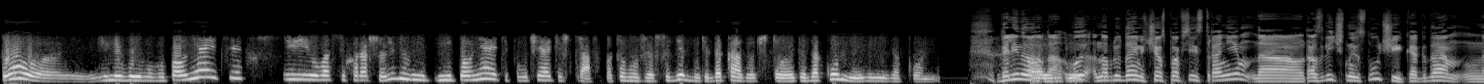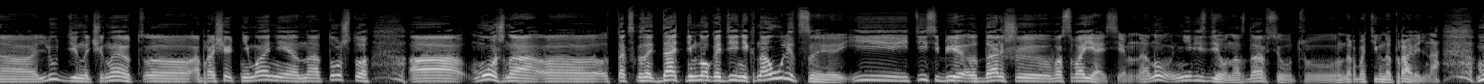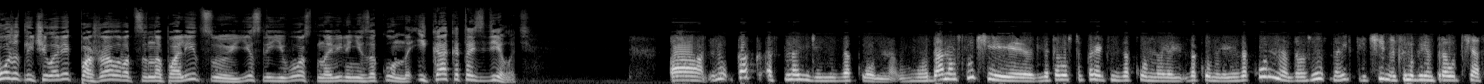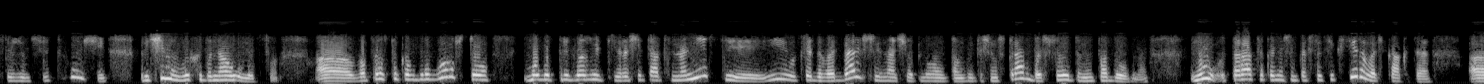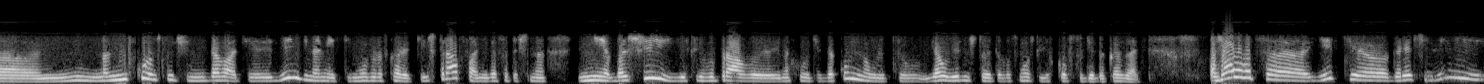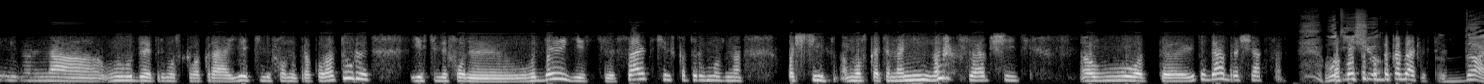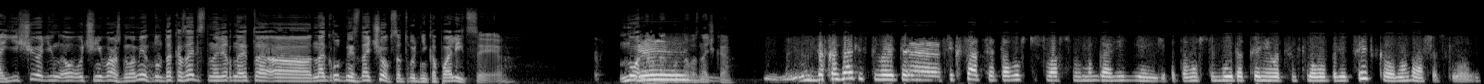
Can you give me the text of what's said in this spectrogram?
то или вы его выполняете, и у вас все хорошо, или вы не выполняете, получаете штраф, а потом уже в суде будете доказывать, что это законно или незаконно. Галина Ивановна, А, мы наблюдаем сейчас по всей стране а, различные случаи, когда а, люди начинают а, обращать внимание на то, что а, можно, а, так сказать, дать немного денег на улице и идти себе дальше во свояси. А, Ну, не везде у нас, да, все вот э, нормативно правильно. Может ли человек пожаловаться на полицию, если его остановили незаконно? И как это сделать? А, ну, как остановили незаконно? В данном случае, для того, чтобы понять, незаконно, законно или незаконно, должны установить причину, если мы говорим про вот сейчас режим существующий, причину выхода на улицу. А, вопрос только в другом, что могут предложить рассчитаться на месте и следовать дальше, иначе вот, мы там выпишем штраф большой и тому подобное. Ну, стараться, конечно, это все фиксировать как-то, ни, ни в коем случае не давать э, деньги на месте. Мы уже рассказали, какие штрафы, они достаточно небольшие. Если вы правы и находитесь законно на улице, я уверен, что это вы сможете легко в суде доказать. Пожаловаться есть э, горячие линии на УВД Приморского края, есть телефоны прокуратуры, есть телефоны УВД, есть сайт, через который можно почти, можно сказать, анонимно сообщить. А, Вот, э, и туда обращаться. Вот Вопрос еще... доказательстве. Да, еще один э, очень важный момент. Ну, доказательство, наверное, это э, нагрудный значок сотрудника полиции. Номер М. нагрудного значка. Доказательство – это фиксация того, что с вас вымогали деньги, потому что будет оцениваться слово полицейского на ваше слово.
